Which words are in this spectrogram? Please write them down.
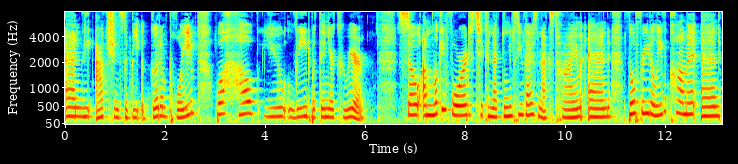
and the actions to be a good employee will help you lead within your career. So I'm looking forward to connecting with you guys next time. And feel free to leave a comment and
